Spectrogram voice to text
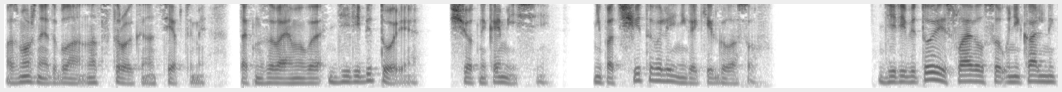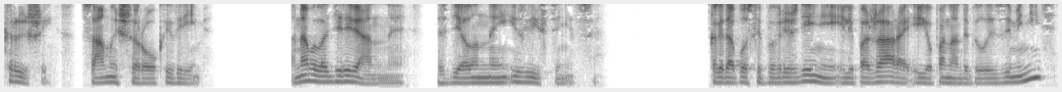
возможно, это была надстройка над септами, так называемого дирибитория, счетной комиссии, не подсчитывали никаких голосов. Деребиторий славился уникальной крышей, самой широкой в Риме. Она была деревянная, сделанная из лиственницы. Когда после повреждения или пожара ее понадобилось заменить,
